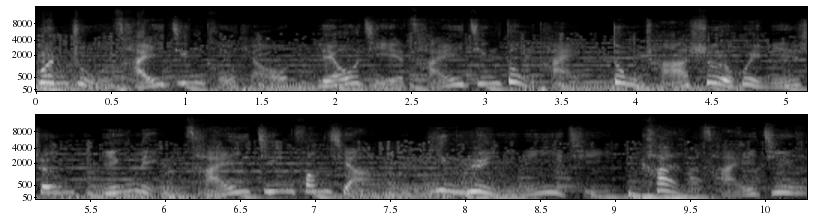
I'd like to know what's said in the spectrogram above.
关注财经头条，了解财经动态，洞察社会民生，引领财经方向。映月与您一起看财经。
